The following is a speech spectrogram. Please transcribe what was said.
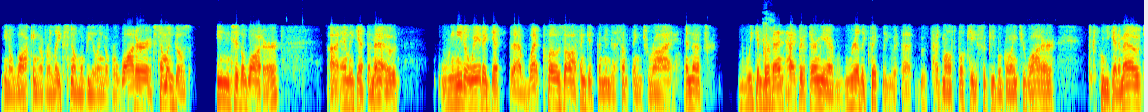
you know, walking over lakes, snowmobiling over water. If someone goes into the water uh, and we get them out, we need a way to get that wet clothes off and get them into something dry. And that's we can prevent yeah. hypothermia really quickly with that. We've had multiple cases of people going through water. You get them out,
